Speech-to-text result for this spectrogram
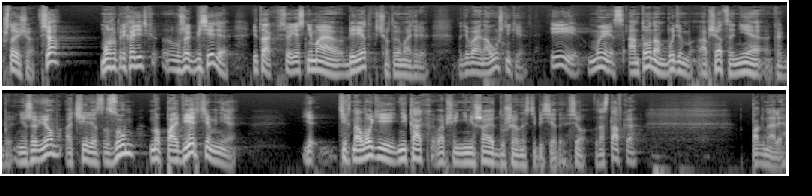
что еще? Все? Можем приходить уже к беседе? Итак, все, я снимаю берет к чертовой матери, надеваю наушники, и мы с Антоном будем общаться не как бы не живьем, а через Zoom. Но поверьте мне, технологии никак вообще не мешают душевности беседы. Все, заставка. Погнали.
